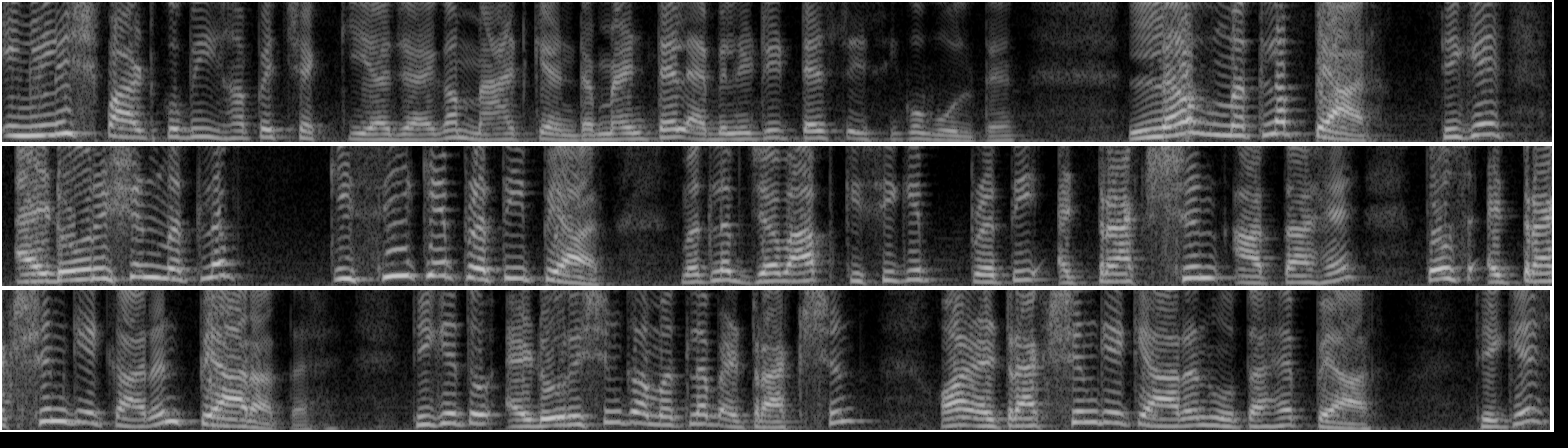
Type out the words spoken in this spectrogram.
इंग्लिश पार्ट को भी यहाँ पे चेक किया जाएगा। मैट के अंडर मेंटल एबिलिटी टेस्ट इसी को बोलते हैं। लव मतलब प्यार, ठीक है? एडोरेशन मतलब किसी के प्रति प्यार। मतलब जब आप किसी के प्रति अट्रैक्शन आता है तो उस अट्रैक्शन के कारण प्यार आता है। ठीक है? तो एडोरेशन का मतलब अट्रैक्शन और अट्रैक्शन के कारण होता है प्यार, ठीक है?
